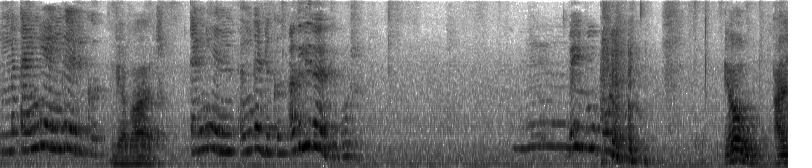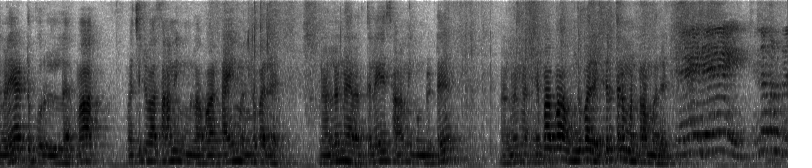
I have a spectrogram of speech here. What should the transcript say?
நம்ம தண்ணி எங்க இருக்கும் இங்கே பார். தண்ணி எங்க- இருக்கும் அதுலயே தான் இருக்கு போடு. வெய் பூ போடு. யோ அது விளையாட்டு பொருள் இல்லை. வா வச்சுட்டு வா சாமி கும்பிடலாம். வா டைம் எங்கே பாரு. நல்ல நேரத்திலே சாமி கும்பிட்டுட்டு நல்ல நேரம் எப்பாப்பா இங்க பாரு கீர்த்தனம் பண்ணுறான் பாரு. டேய் டேய் என்ன பண்ற?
